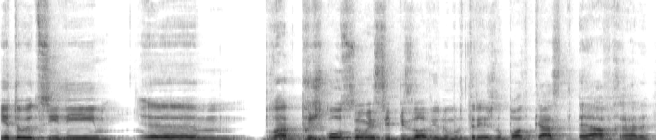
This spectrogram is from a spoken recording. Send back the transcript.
Então eu decidi. Hum, vá, depois ouçam esse episódio número 3 do podcast A Ave Rara.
